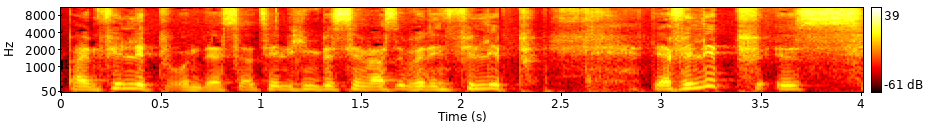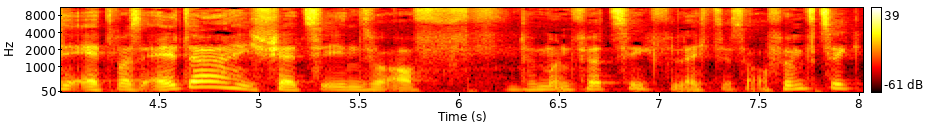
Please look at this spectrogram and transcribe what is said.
beim Philipp. Und jetzt erzähle ich ein bisschen was über den Philipp. Der Philipp ist etwas älter, ich schätze ihn so auf 45, vielleicht ist er auch 50.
